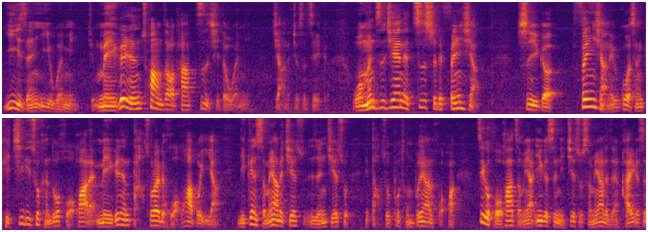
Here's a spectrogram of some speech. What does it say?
一人一文明，就每个人创造他自己的文明，讲的就是这个。我们之间的知识的分享是一个分享的一个过程，可以激励出很多火花来。每个人打出来的火花不一样，你跟什么样的接触人接触，你打出不同不一样的火花。这个火花怎么样？一个是你接触什么样的人，还有一个是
